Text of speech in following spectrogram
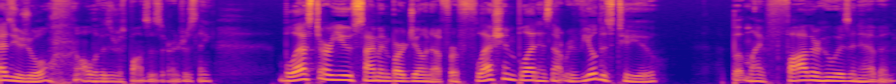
As usual, all of his responses are interesting. Blessed are you, Simon Barjona, for flesh and blood has not revealed this to you, but my Father who is in heaven.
